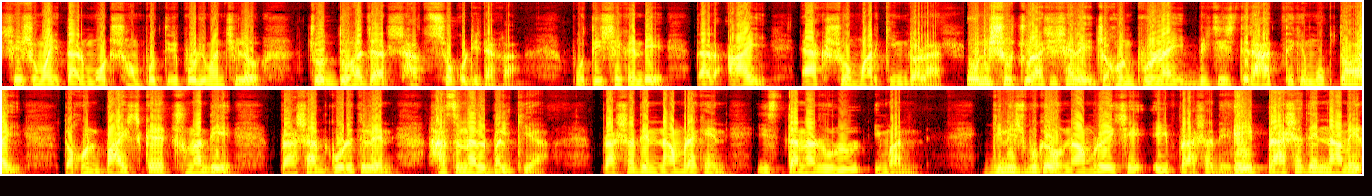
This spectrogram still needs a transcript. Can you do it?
সে সময় তার মোট সম্পত্তির পরিমাণ ছিল চোদ্দ হাজার সাতশো কোটি টাকা। প্রতি সেকেন্ডে তার আয় একশো মার্কিন ডলার। উনিশশো চুরাশি সালে যখন ব্রুনাই ব্রিটিশদের হাত থেকে মুক্ত হয়, তখন বাইশ ক্যারেট সোনা দিয়ে প্রাসাদ গড়ে তোলেন হাসান আল বালকিয়া। প্রাসাদের নাম রাখেন ইস্তানারুল ইমান। গিনিস বুকেও নাম রয়েছে এই প্রাসাদের। এই প্রাসাদের নামের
